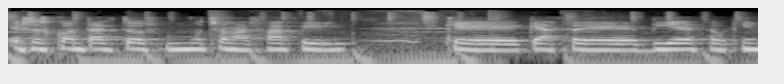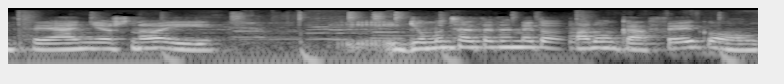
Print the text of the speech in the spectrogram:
esos contactos mucho más fácil que, hace 10 o 15 años, ¿no? Y yo muchas veces me he tomado un café con,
